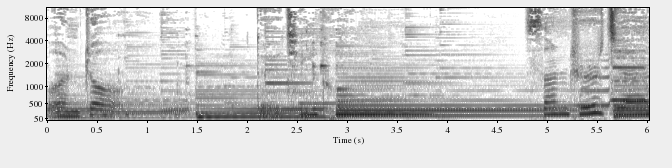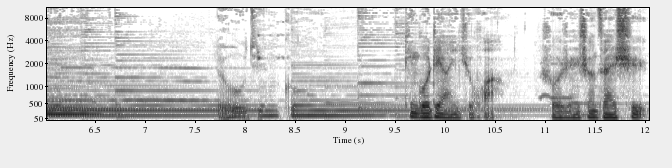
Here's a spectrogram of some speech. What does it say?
晚照对晴空，三尺剑，六钧弓。听过这样一句话，说人生在世，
